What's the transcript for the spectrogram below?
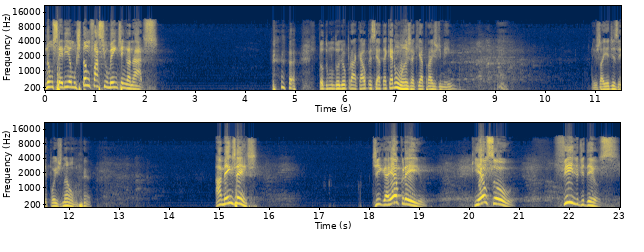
não seríamos tão facilmente enganados. Todo mundo olhou para cá, eu pensei até que era um anjo aqui atrás de mim. Eu já ia dizer, pois não. Amém, gente? Diga, eu creio que eu sou filho de Deus.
